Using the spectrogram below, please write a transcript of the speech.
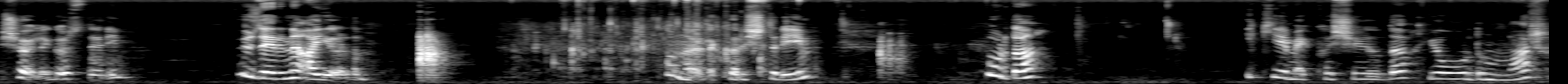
şöyle göstereyim. Üzerine ayırdım. Bunları da karıştırayım. Burada 2 yemek kaşığı da yoğurdum var.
